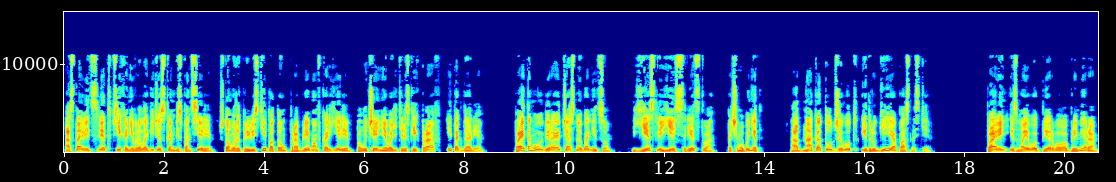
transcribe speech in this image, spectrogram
оставить след в психоневрологическом диспансере, что может привести потом к проблемам в карьере, получению водительских прав и так далее. Поэтому выбирают частную больницу. Если есть средства, почему бы нет? Однако тут живут и другие опасности. Парень из моего первого примера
